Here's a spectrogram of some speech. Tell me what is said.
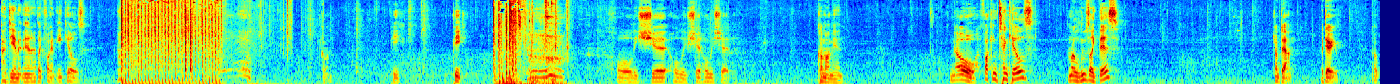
God damn it, man. I have like fucking eight kills. Come on. Peek. Peek. holy shit. Holy shit. Holy shit. Come on, man. No. Fucking 10 kills? I'm gonna lose like this? Jump down. I dare you. Oh,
